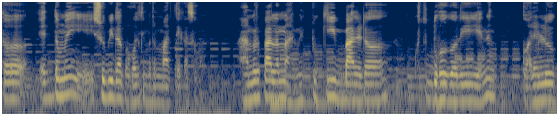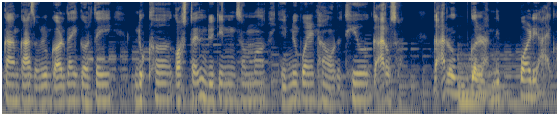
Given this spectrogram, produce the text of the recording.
त एकदमै सुविधा भएको तिमीहरू मातेका छौ। हाम्रो पालामा हामी टुकी बालेर कस्तो दुःख गरी होइन घरेलु कामकाजहरू गर्दै गर्दै दुःख कष्ट होइन दुई तिन दिनसम्म हिँड्नुपर्ने ठाउँहरू थियो गाह्रो छ। गाह्रो गरेर हामीले पढि आएको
